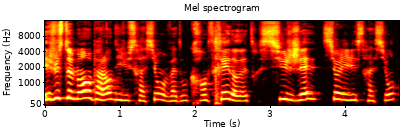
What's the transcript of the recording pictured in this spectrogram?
Et justement en parlant d'illustration on va donc rentrer dans notre sujet sur l'illustration.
